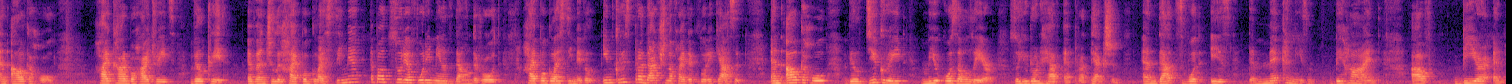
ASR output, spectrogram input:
and alcohol. High carbohydrates will create eventually hypoglycemia about 30 or 40 minutes down the road. Hypoglycemia will increase production of hydrochloric acid and alcohol will degrade mucosal layer so you don't have a protection and that's what is the mechanism behind of beer and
